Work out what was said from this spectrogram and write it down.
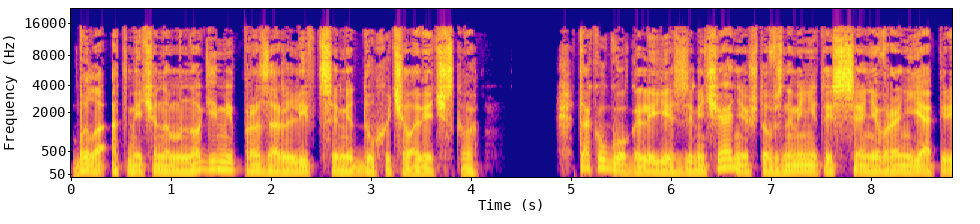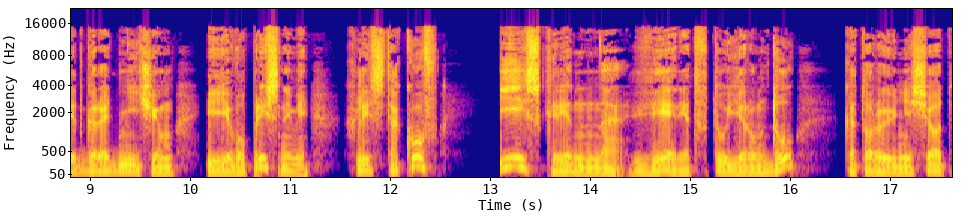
было отмечено многими прозорливцами духа человеческого. Так у Гоголя есть замечание, что в знаменитой сцене вранья перед городничим и его присными Хлестаков искренно верит в ту ерунду, которую несет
